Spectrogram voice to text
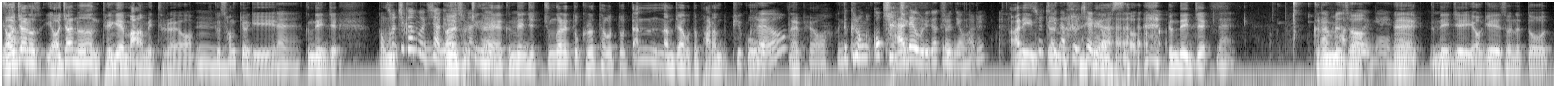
여자로 여자는 되게 마음에 들어요. 그 성격이. 네. 근데 이제 너무 솔직한 거지 자기 네, 자신한테 솔직해. 근데 음. 이제 중간에 또 그렇다고 또 딴 남자하고 또 바람도 피고. 그래요? 네, 펴요. 근데 그런 걸 꼭 봐야 돼 우리가 그런 영화를 아니, 솔직히 나 별로 재미없어. 근데 이제 네 그러면서 봤거든요, 옛날에. 네, 근데 이제 여기에서는 또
